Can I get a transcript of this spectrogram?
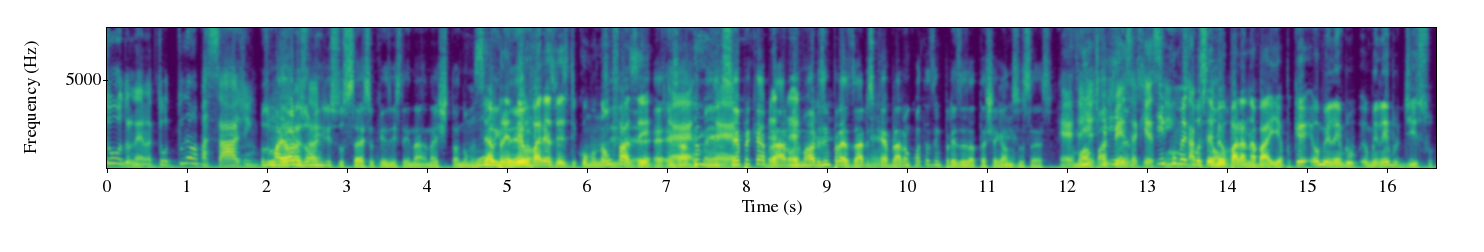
Tudo, né? Tudo, tudo é uma passagem. Os maiores é homens de sucesso que existem na, na história, no Você mundo aprendeu inteiro, várias vezes de como não fazer. É, é, exatamente. É, Sempre quebraram. Os maiores empresários quebraram quantas empresas até chegar no sucesso? É, tem gente que pensa deles. que assim... E como é que você veio parar na Bahia? Porque eu me lembro, eu me lembro disso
